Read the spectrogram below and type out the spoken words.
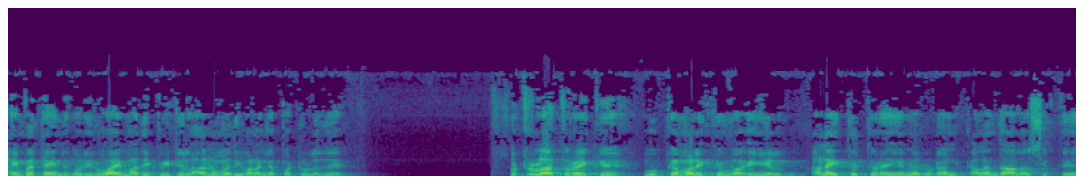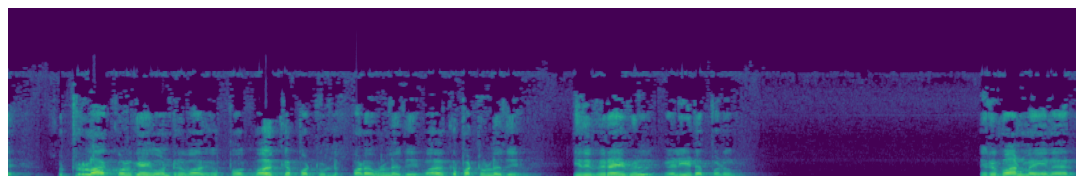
55 கோடி ரூபாய் மதிப்பீட்டில் அனுமதி வழங்கப்பட்டுள்ளது. சுற்றுலாத்துறைக்கு ஊக்கமளிக்கும் வகையில் அனைத்து துறையினருடன் கலந்தாலோசித்து சுற்றுலா கொள்கை ஒன்று வகுப்பு- வகுக்கப்பட்டுள்ள- பட உள்ளது வகுக்கப்பட்டுள்ளது. இது விரைவில் வெளியிடப்படும். சிறுபான்மையினர்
